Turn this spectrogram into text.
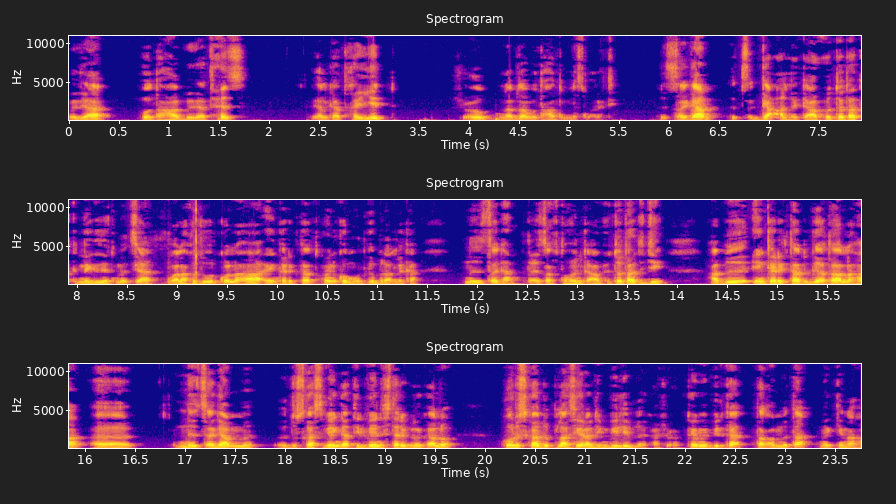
በዚኣ ቦታኻ በዚኣ ትሕዝ ያልካ ትኸይድ ሽዑ ናብዛ ቦታኻ ትምለስ ማለት እዩ። ንፀጋም ክትፅጋዕ ኣለካ። ኣብ ሕቶታት ክንደይ ግዜ ትመፅያ ዋላ ክዝውር ከለካ enkelriktat ኮይኑ ከምኡ ክትገብር ኣለካ። ንፀጋም ክትዕፀፍ ተኮይንካ ኣብ ሕቶታት እጂ ኣብ enkelriktad gata ኣለካ ንፀጋም du ska svänga till vänster ይብለካ ኣሎ። hur ska du placera din bil ይብለካ ሽዑ። ከመይ ቢልካ? ተቐምጣ መኪናኻ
